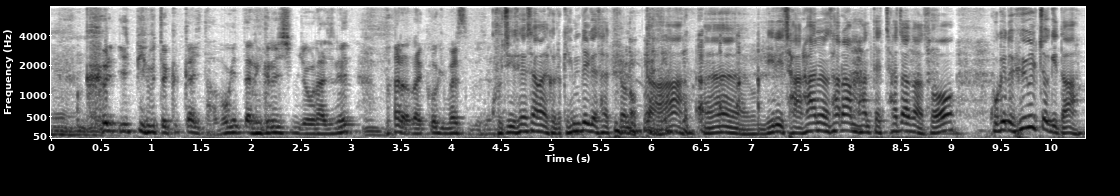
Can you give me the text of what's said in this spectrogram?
예. 그걸 1피부터 끝까지 다 보겠다는 그런 심정을 하지는 말아라. 거기 말씀드렸잖아요. 굳이 세상을 그렇게 힘들게 살 필요는 없다. 예, 미리 잘하는 사람한테 찾아가서 그게 더 효율적이다.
